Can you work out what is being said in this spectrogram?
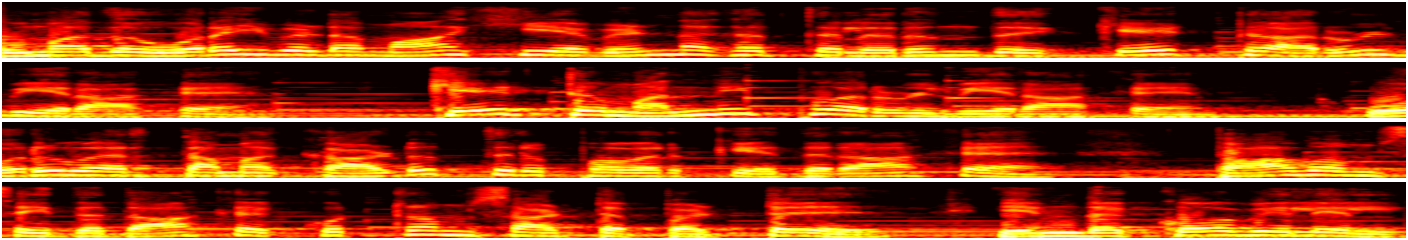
உமது உறைவிடமாகிய விண்ணகத்திலிருந்து கேட்டு அருள்வீராக. கேட்டு மன்னிப்பு அருள்வீராக. ஒருவர் தமக்கு அடுத்திருப்பவர்க்கு எதிராக பாவம் செய்ததாக குற்றம் சாட்டப்பட்டு இந்த கோவிலில்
